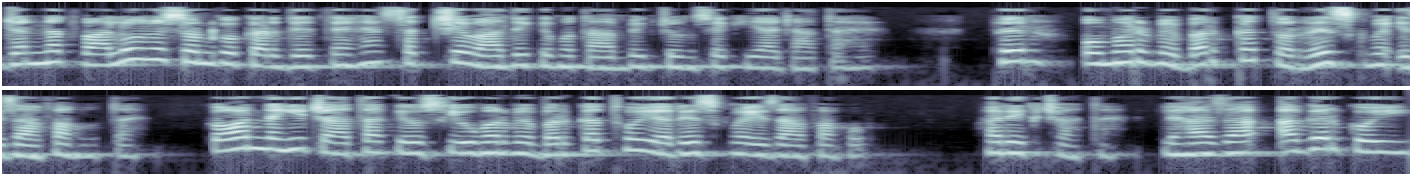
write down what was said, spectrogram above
جنت والوں میں سے ان کو کر دیتے ہیں، سچے وعدے کے مطابق جو ان سے کیا جاتا ہے۔ پھر عمر میں برکت اور رسک میں اضافہ ہوتا ہے۔ کون نہیں چاہتا کہ اس کی عمر میں برکت ہو یا رسک میں اضافہ ہو؟ ہر ایک چاہتا ہے۔ لہذا اگر کوئی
